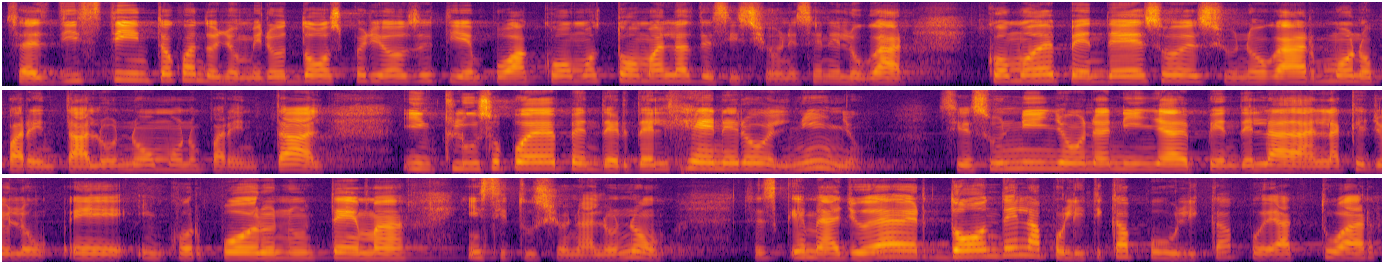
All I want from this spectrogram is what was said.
O sea, es distinto cuando yo miro dos periodos de tiempo a cómo toman las decisiones en el hogar, cómo depende eso de si un hogar monoparental o no monoparental, incluso puede depender del género del niño. Si es un niño o una niña, depende de la edad en la que yo lo eh, incorporo en un tema institucional o no. Entonces, que me ayude a ver dónde la política pública puede actuar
